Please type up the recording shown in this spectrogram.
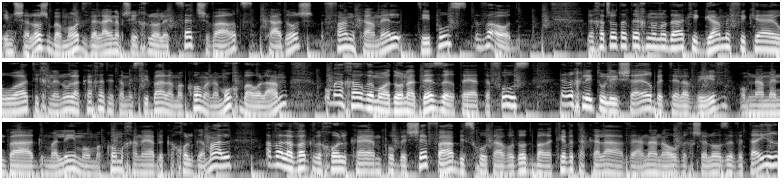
עם שלוש במות ו line-up שיכלול את סט שוורץ, קדוש, פאן קאמל, טיפוס ועוד. לחדשות הטכנו נודע כי גם מפיקי האירוע תכננו לקחת את המסיבה למקום הנמוך בעולם, ומאחר ומועדון הדזרט היה תפוס, הם החליטו להישאר בתל אביב, אמנם אין בה גמלים או מקום חניה בכחול גמל, אבל אבק וחול קיים פה בשפע בזכות העבודות ברכבת הקלה וענן האובך שלא עוזב את העיר,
